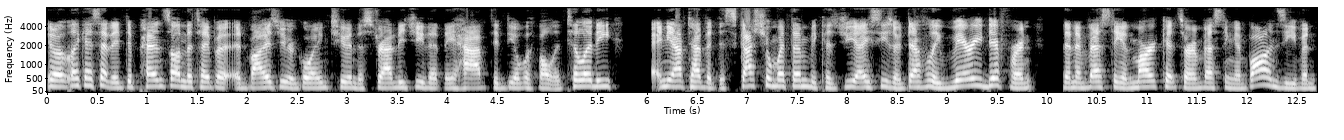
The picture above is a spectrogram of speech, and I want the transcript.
You know, like I said, it depends on the type of advisor you're going to and the strategy that they have to deal with volatility. And you have to have the discussion with them because GICs are definitely very different than investing in markets or investing in bonds even.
